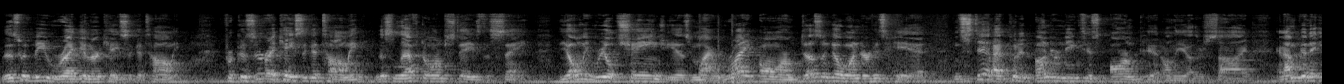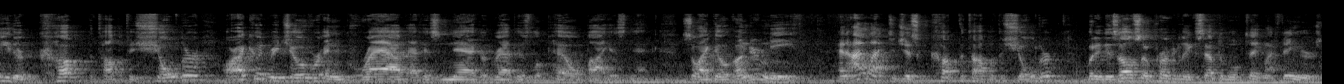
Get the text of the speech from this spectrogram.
This would be regular Kesa Gatame. For Kazure Kesa Gatame, this left arm stays the same. The only real change is my right arm doesn't go under his head. Instead, I put it underneath his armpit on the other side. And I'm going to either cup the top of his shoulder, or I could reach over and grab at his neck or grab his lapel by his neck. So I go underneath, and I like to just cup the top of the shoulder, but it is also perfectly acceptable to take my fingers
